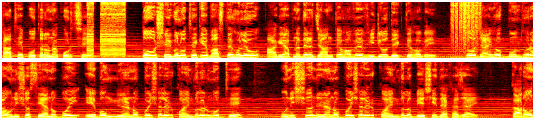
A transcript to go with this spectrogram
সাথে প্রতারণা করছে। তো সেগুলো থেকে বাঁচতে হলেও আগে আপনাদের জানতে হবে, ভিডিও দেখতে হবে। তো যাই হোক বন্ধুরা, উনিশশো ছিয়ানব্বই এবং নিরানব্বই সালের কয়েনগুলোর মধ্যে উনিশশো নিরানব্বই সালের কয়েনগুলো বেশি দেখা যায়। কারণ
